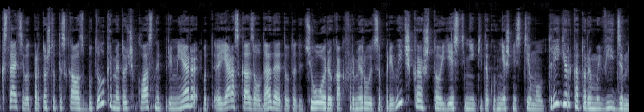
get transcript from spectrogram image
Кстати, вот про то, что ты сказала с бутылками, это очень классный пример. Вот я рассказывала, да, да, это вот эту теорию, как формируется привычка, что есть некий такой внешний стимул, триггер, который мы видим,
